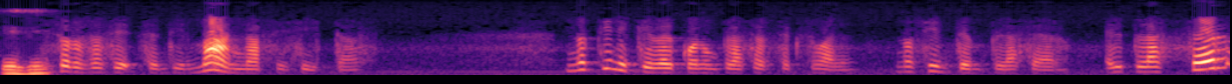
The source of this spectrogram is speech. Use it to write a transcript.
Eso los hace sentir más narcisistas. No tiene que ver con un placer sexual, no sienten placer. El placer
